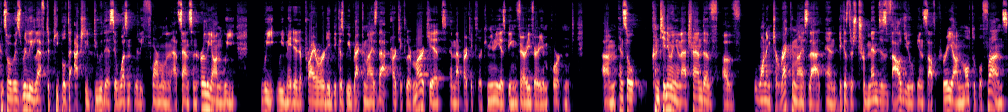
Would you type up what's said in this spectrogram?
And so it was really left to people to actually do this. It wasn't really formal in that sense. And early on, we we we made it a priority because we recognized that particular market and that particular community as being very very important. Um, and so continuing in that trend of of wanting to recognize that, and because there's tremendous value in South Korea on multiple fronts.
